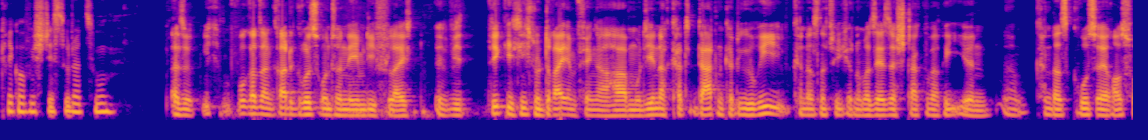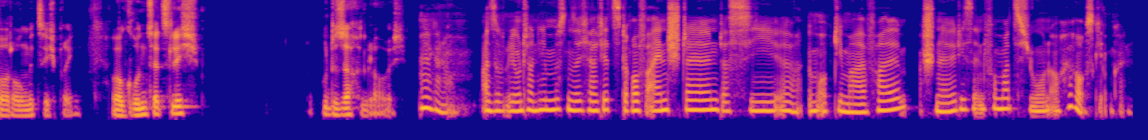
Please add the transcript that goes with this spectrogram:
Gregor, wie stehst du dazu? Also ich wollte gerade sagen, gerade größere Unternehmen, die vielleicht äh, wirklich nicht nur drei Empfänger haben und je nach Datenkategorie kann das natürlich auch nochmal sehr, sehr stark variieren, ähm, kann das große Herausforderungen mit sich bringen. Aber grundsätzlich gute Sache, glaube ich. Ja, genau. Also die Unternehmen müssen sich halt jetzt darauf einstellen, dass sie äh, im Optimalfall schnell diese Information auch herausgeben können.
